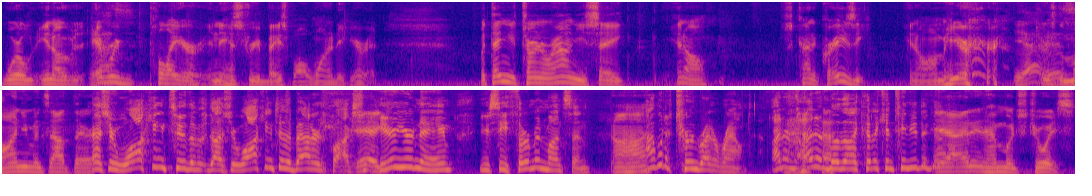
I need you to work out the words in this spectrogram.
world, you know, every player in the history of baseball wanted to hear it. But then you turn around and you say, you know, it's kind of crazy. You know, I'm here. Yeah, There's the monuments out there. As you're walking to the as you're walking to the batter's box, Yeah. you hear your name, you see Thurman Munson. Uh-huh. I would have turned right around. I don't know. I don't know that I could have continued to go. Yeah, I didn't have much choice.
